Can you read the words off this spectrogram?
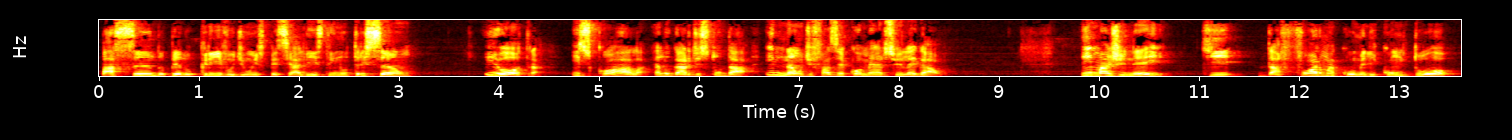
passando pelo crivo de um especialista em nutrição. E outra, escola é lugar de estudar e não de fazer comércio ilegal. Imaginei que, da forma como ele contou,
